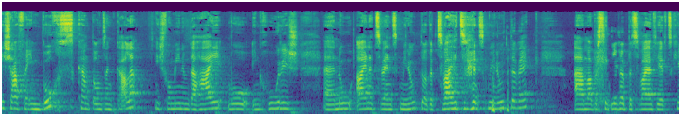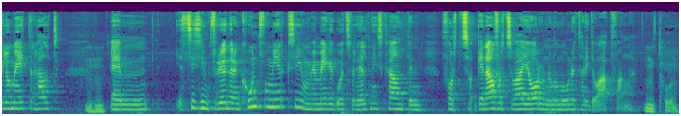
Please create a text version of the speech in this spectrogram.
Ich arbeite im Buchs, Kanton St. Gallen. Ist von meinem Daheim, wo in Chur ist, äh, nur 21 Minuten oder 22 Minuten weg. Ähm, aber es sind gleich etwa 42 Kilometer halt. Mhm. Ähm, sie sind früher ein Kunde von mir gewesen und wir haben ein mega gutes Verhältnis gehabt. Und dann vor zwei, genau vor zwei Jahren und einem Monat habe ich hier angefangen. Mhm, cool.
